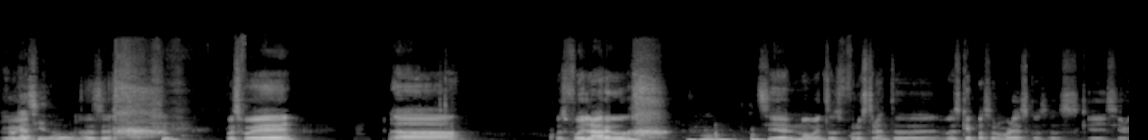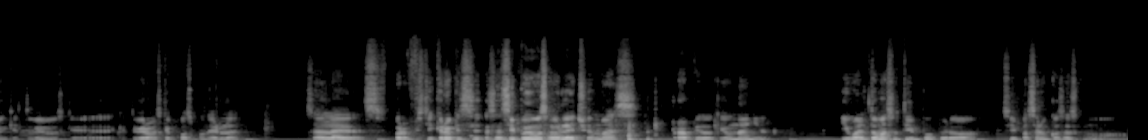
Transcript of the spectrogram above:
Creo que ha sido. Pues fue. ah, pues fue largo. Ajá. Sí, en momentos frustrantes. de- es que pasaron varias cosas que hicieron que tuvimos que, que tuviéramos que posponerla. O sea, la- por- sí creo que sí, o sea, sí pudimos haberla hecho en más rápido que un año. Igual toma su tiempo, pero sí pasaron cosas como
